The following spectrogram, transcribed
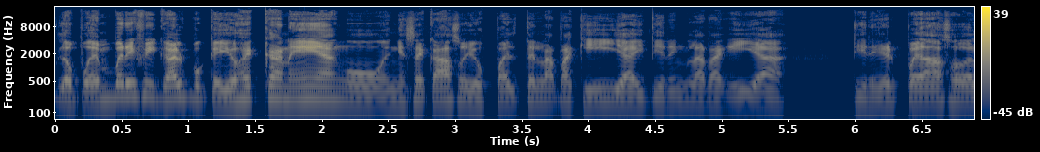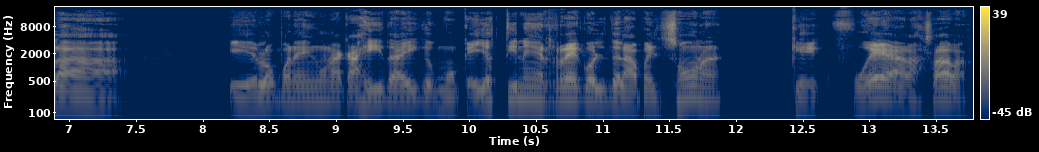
lo pueden verificar porque ellos escanean o en ese caso ellos parten la taquilla y tienen la taquilla, tienen el pedazo de la... Y ellos lo ponen en una cajita ahí, como que ellos tienen el récord de la persona que fue a la sala.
